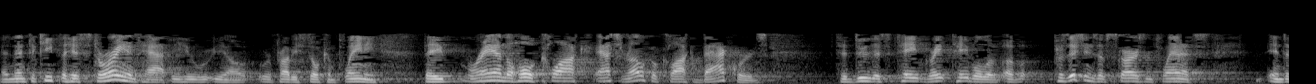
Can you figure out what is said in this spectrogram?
And then to keep the historians happy, who you know were probably still complaining, they ran the whole clock, astronomical clock, backwards to do this great table of, of positions of stars and planets into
